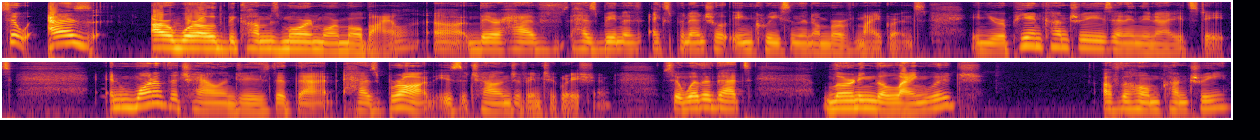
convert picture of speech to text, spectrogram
So as our world becomes more and more mobile, uh, there have, has been an exponential increase in the number of migrants in European countries and in the United States. And one of the challenges that that has brought is the challenge of integration. So whether that's learning the language of the home country,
